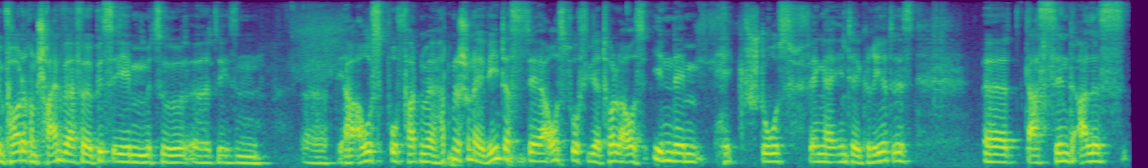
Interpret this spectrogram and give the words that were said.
dem vorderen Scheinwerfer bis eben so äh, diesen äh, ja, Auspuff hatten wir, hatten wir schon erwähnt, dass der Auspuff ja toll aus, in dem Heckstoßfänger integriert ist. Äh, das sind alles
